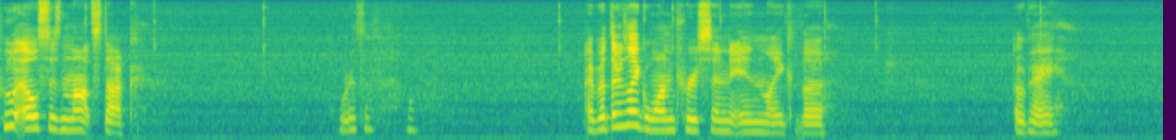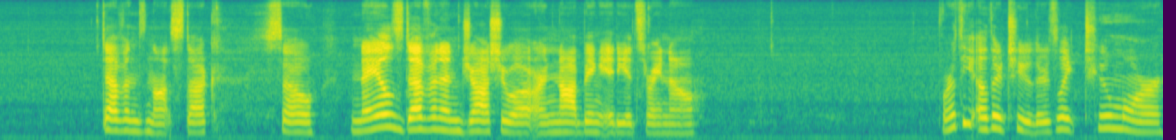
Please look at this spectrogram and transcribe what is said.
Who else is not stuck? Where the? I bet there's like one person in like the. Okay. Devin's not stuck. So, Nails, Devin, and Joshua are not being idiots right now. Where are the other two? There's like two more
